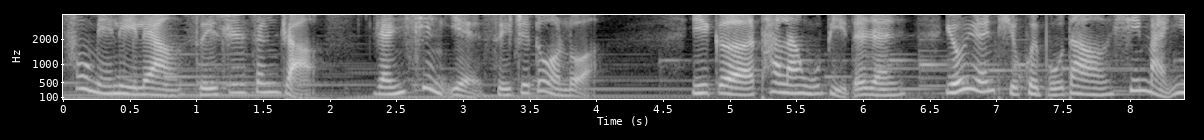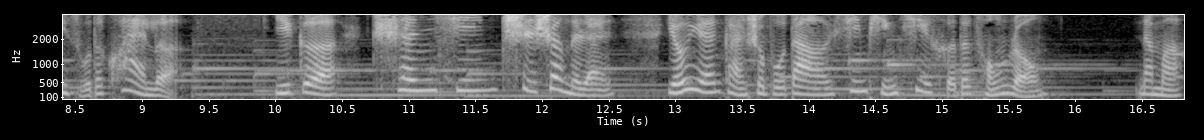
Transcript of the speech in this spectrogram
负面力量随之增长，人性也随之堕落。一个贪婪无比的人，永远体会不到心满意足的快乐；一个嗔心炽盛的人，永远感受不到心平气和的从容。那么，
